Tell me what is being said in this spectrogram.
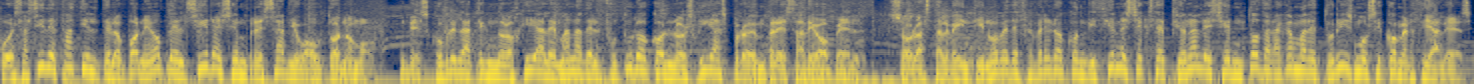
Pues así de fácil te lo pone Opel si eres empresario o autónomo. Descubre la tecnología alemana del futuro con los días pro empresa de Opel. Solo hasta el 29 de febrero condiciones excepcionales en toda la gama de turismos y comerciales.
